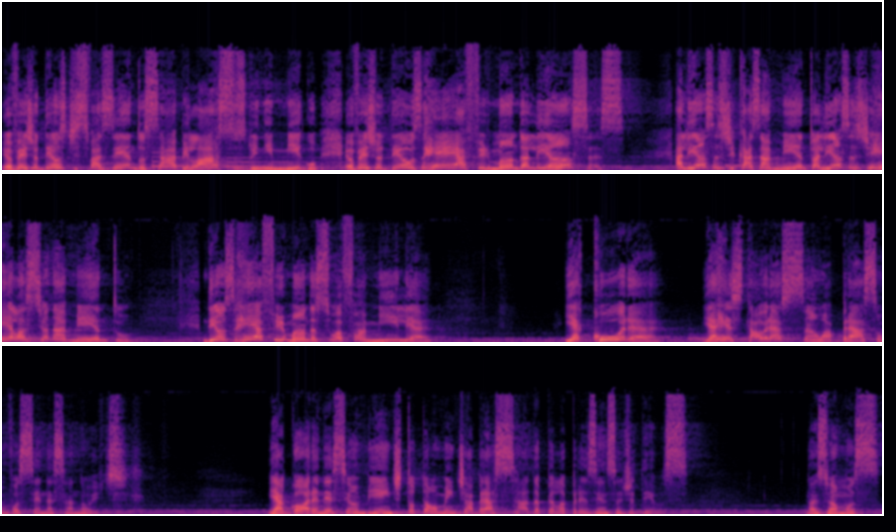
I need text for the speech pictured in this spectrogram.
Eu vejo Deus desfazendo, sabe, laços do inimigo. Eu vejo Deus reafirmando alianças. Alianças de casamento, alianças de relacionamento. Deus reafirmando a sua família. E a cura e a restauração abraçam você nessa noite. E agora, nesse ambiente totalmente abraçada pela presença de Deus, nós vamos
